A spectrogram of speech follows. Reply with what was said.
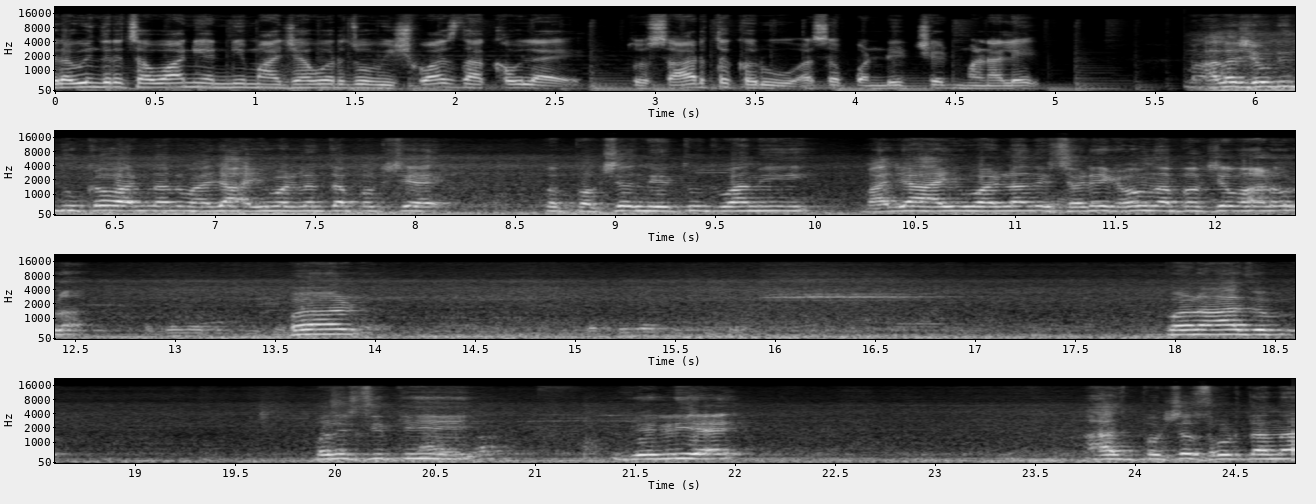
रवींद्र चव्हाण यांनी माझ्यावर जो विश्वास दाखवलाय तो सार्थ करू असं पंडित शेठ म्हणाले. मला शेवटी दुःख वाटणार माझ्या आई वडिलांचा पक्ष आहे. पण पक्ष नेतृत्वाने माझ्या आई वडिलांनी सडे खाऊन हा पक्ष वाढवला. पण पण आज परिस्थिती वेगळी आहे. आज पक्ष सोडताना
